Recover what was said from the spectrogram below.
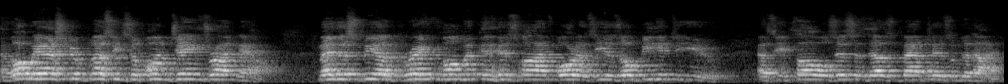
And Lord, we ask your blessings upon James right now. May this be a great moment in his life, Lord, as he is obedient to you, as he follows this and does baptism tonight.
